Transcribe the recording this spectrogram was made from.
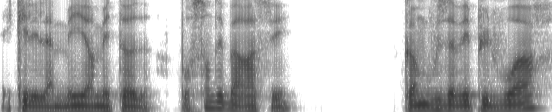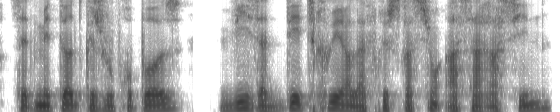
et quelle est la meilleure méthode pour s'en débarrasser. Comme vous avez pu le voir, cette méthode que je vous propose vise à détruire la frustration à sa racine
